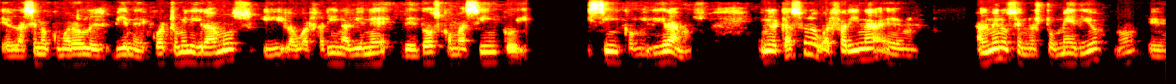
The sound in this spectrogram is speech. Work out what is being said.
el acenocumarol viene de 4 miligramos y la warfarina viene de 2,5 y 5 miligramos. En el caso de la warfarina, eh, al menos en nuestro medio, eh,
